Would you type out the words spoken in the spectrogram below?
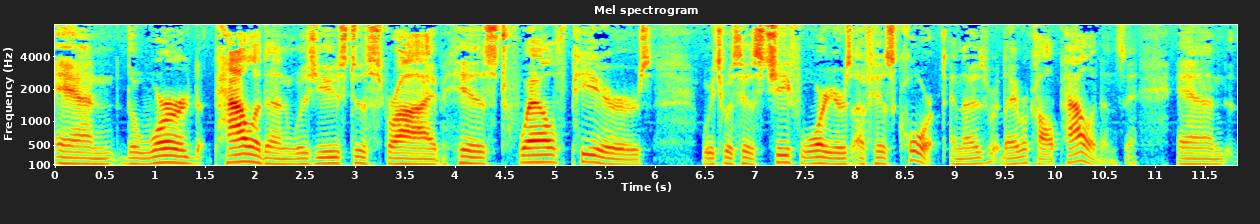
and the word paladin was used to describe his 12 peers, which was his chief warriors of his court, and those were, they were called paladins. And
